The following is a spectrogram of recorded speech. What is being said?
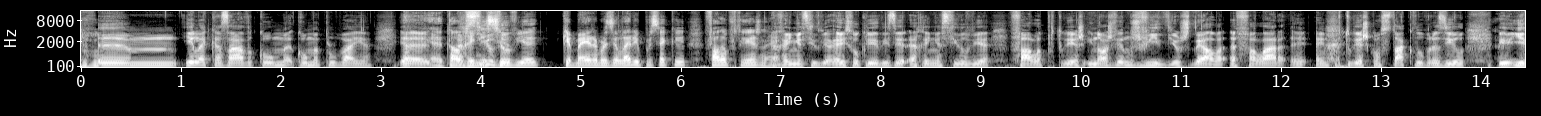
uhum. um, ele é casado com uma, com uma plebeia. A, a tal a rainha Silvia, Silvia que também era brasileira e por isso é que fala português, não é? A Rainha Sílvia, é isso que eu queria dizer, a Rainha Sílvia fala português e nós vemos vídeos dela a falar eh, em português com sotaque do Brasil e, e,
